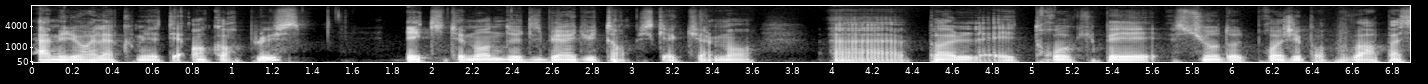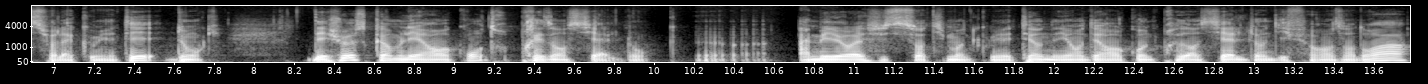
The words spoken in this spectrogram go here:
améliorer la communauté encore plus et qui demande de libérer du temps, puisqu'actuellement, euh, Paul est trop occupé sur d'autres projets pour pouvoir passer sur la communauté. Donc, des choses comme les rencontres présentielles. Donc, euh, améliorer ce sentiment de communauté en ayant des rencontres présentielles dans différents endroits,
